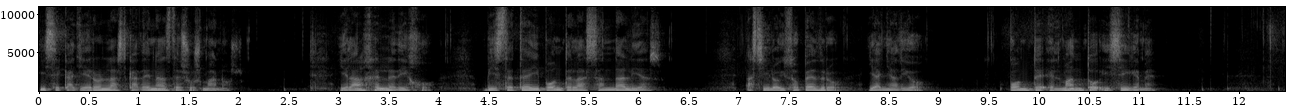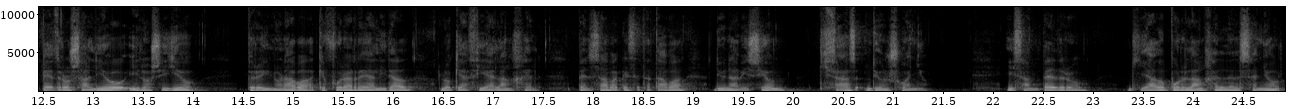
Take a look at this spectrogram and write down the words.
Y se cayeron las cadenas de sus manos. Y el ángel le dijo, Vístete y ponte las sandalias. Así lo hizo Pedro y añadió, Ponte el manto y sígueme. Pedro salió y lo siguió, pero ignoraba que fuera realidad lo que hacía el ángel. Pensaba que se trataba de una visión, quizás de un sueño. Y San Pedro, guiado por el ángel del Señor,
